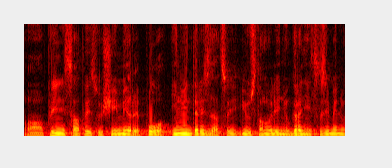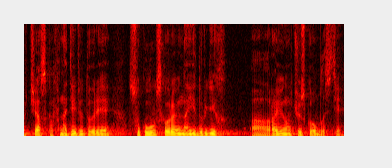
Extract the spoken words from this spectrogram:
э, принять соответствующие меры по инвентаризации и установлению границ земельных участков на территории Сукулукского района и других э, районов Чувской области,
